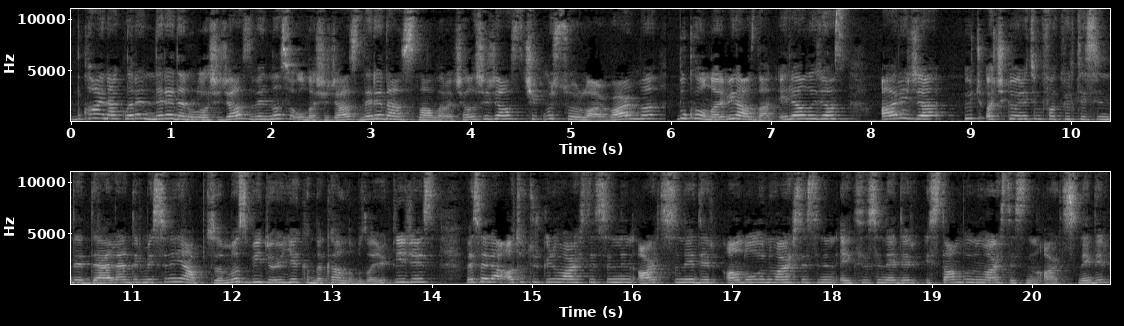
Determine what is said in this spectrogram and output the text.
bu kaynaklara nereden ulaşacağız ve nasıl ulaşacağız? Nereden sınavlara çalışacağız? Çıkmış sorular var mı? Bu konuları birazdan ele alacağız. Ayrıca 3 Açık Öğretim Fakültesinde değerlendirmesini yaptığımız videoyu yakında kanalımıza yükleyeceğiz. Mesela Atatürk Üniversitesi'nin artısı nedir? Anadolu Üniversitesi'nin eksisi nedir? İstanbul Üniversitesi'nin artısı nedir?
